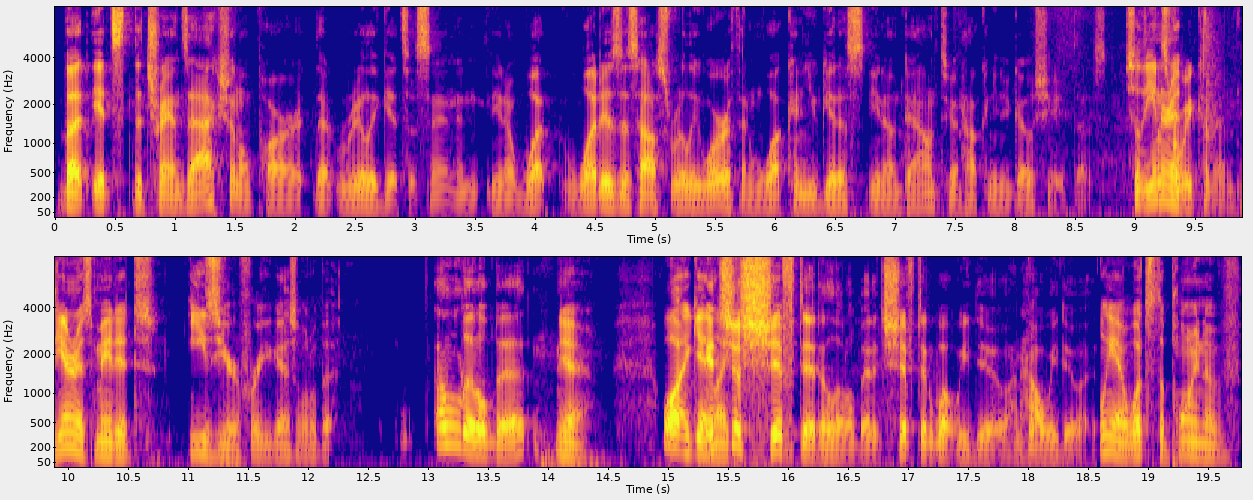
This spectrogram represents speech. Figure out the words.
But it's the transactional part that really gets us in, and you know what what is this house really worth, and what can you get us you know down to, and how can you negotiate this? So the That's internet, where we come in. the internet's made it easier for you guys a little bit. A little bit. Yeah. Well, again, it's like, just shifted a little bit. It's shifted what we do and how we do it. well, yeah. What's the point of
